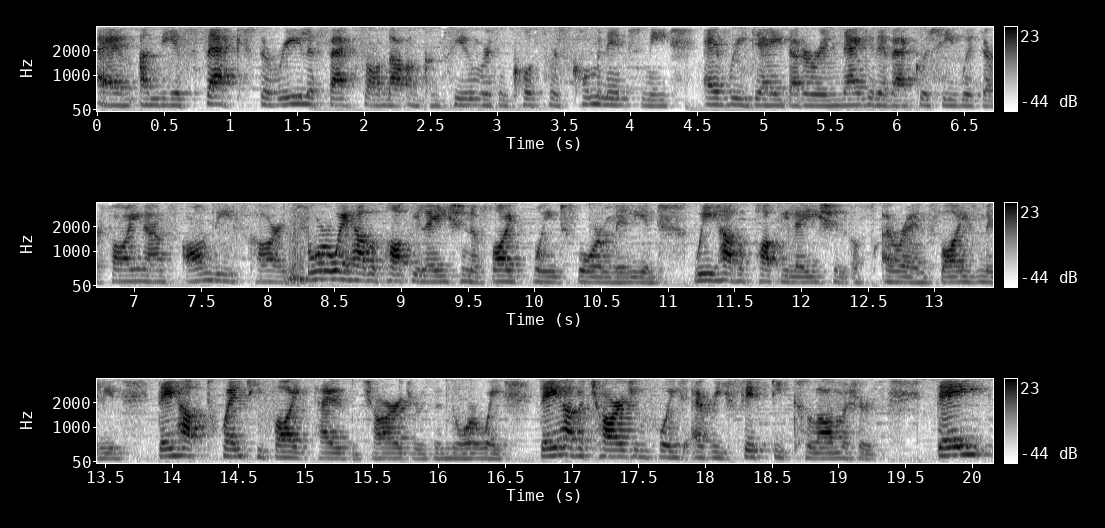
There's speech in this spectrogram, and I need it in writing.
um, and the effect, the real effects on that on consumers and customers coming into me every day that are in negative equity with their finance on these cars. Norway have a population of 5.4 million. We have a population of around 5 million. They have 25,000 chargers in Norway. They have a charging point every 50 kilometers. They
